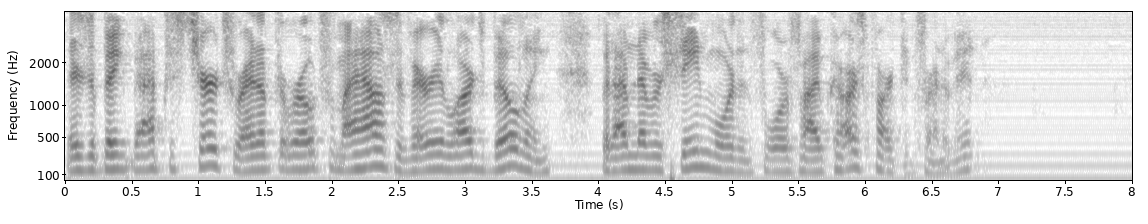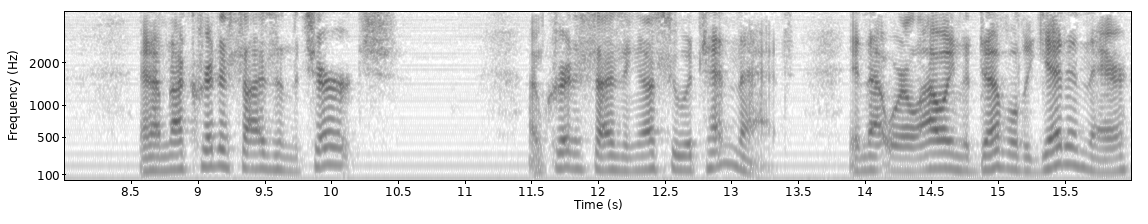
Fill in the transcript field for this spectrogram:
There's a big Baptist church right up the road from my house, a very large building, but I've never seen more than four or five cars parked in front of it. And I'm not criticizing the church. I'm criticizing us who attend that, in that we're allowing the devil to get in there,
